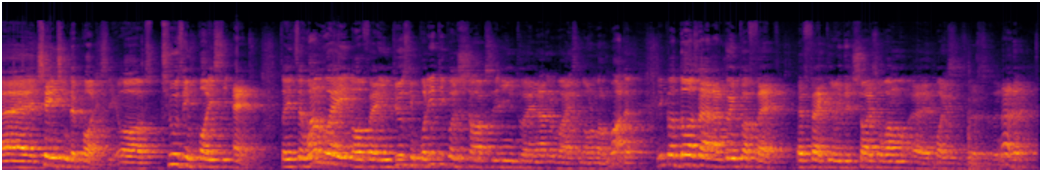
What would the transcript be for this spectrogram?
uh, changing the policy or choosing policy N. So it's one way of uh, inducing political shocks into an otherwise normal model because those are, going to affect effectively the choice of one uh, policy versus another.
